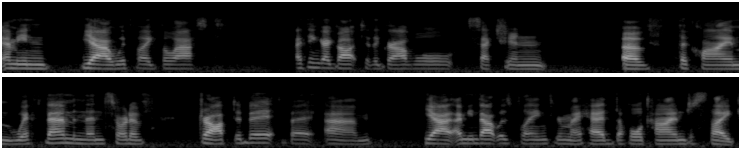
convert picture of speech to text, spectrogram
i mean yeah with like the last i think i got to the gravel section of the climb with them and then sort of dropped a bit but um yeah i mean that was playing through my head the whole time just like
